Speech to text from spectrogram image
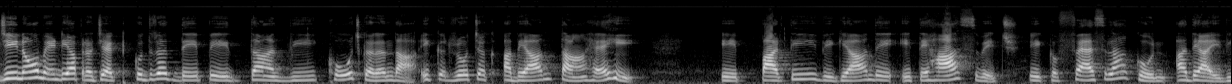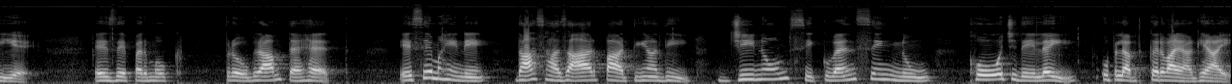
ਜੀਨੋਮ ਇੰਡੀਆ ਪ੍ਰੋਜੈਕਟ ਕੁਦਰਤ ਦੇ ਭੇਦਾਂ ਦੀ ਖੋਜ ਕਰਨ ਦਾ ਇੱਕ ਰੋਚਕ ਅਭਿਆਨ ਤਾਂ ਹੈ ਹੀ। ਇਹ ਭਾਰਤੀ ਵਿਗਿਆਨ ਦੇ ਇਤਿਹਾਸ ਵਿੱਚ ਇੱਕ ਫੈਸਲਾਕੁਨ ਅਧਿਆਇ ਵੀ ਹੈ। ਇਸ ਦੇ ਪ੍ਰਮੁੱਖ ਪ੍ਰੋਗਰਾਮ ਤਹਿਤ ਇਸੇ ਮਹੀਨੇ 10000 ਭਾਰਤੀਆਂ ਦੀ ਜੀਨੋਮ ਸੀਕੁਐਂਸਿੰਗ ਨੂੰ ਖੋਜ ਦੇ ਲਈ ਉਪਲਬਧ ਕਰਵਾਇਆ ਗਿਆ ਹੈ।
